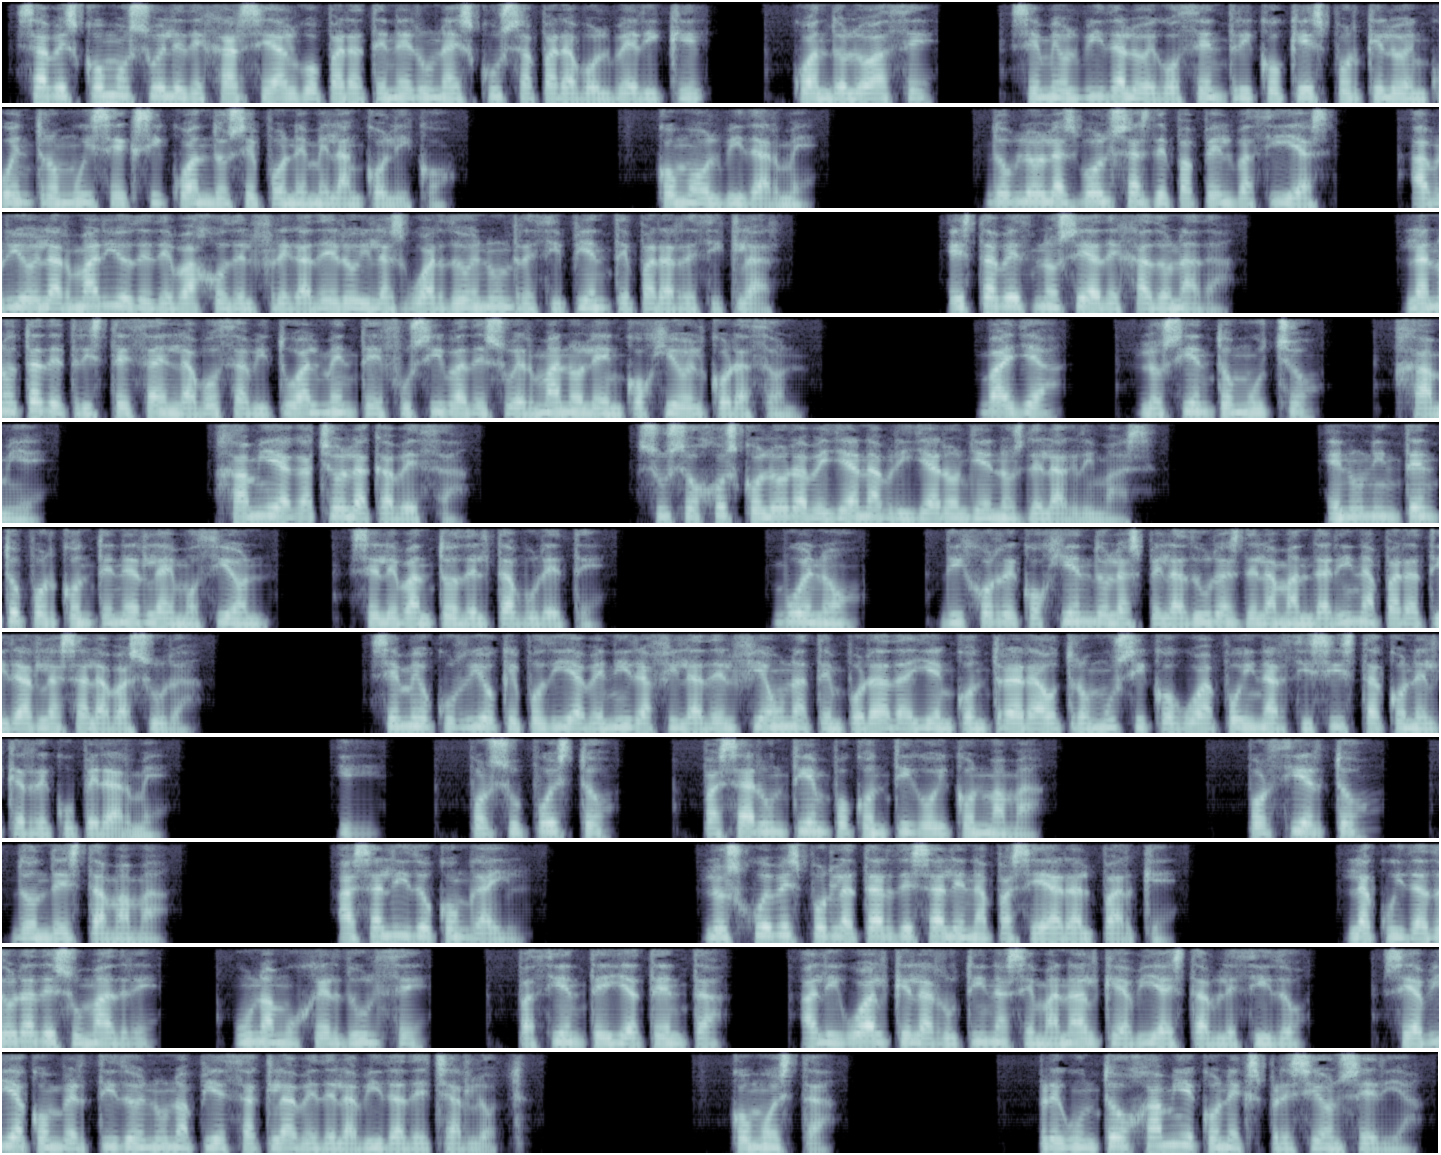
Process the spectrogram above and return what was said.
¿Sabes cómo suele dejarse algo para tener una excusa para volver y que, cuando lo hace, se me olvida lo egocéntrico que es porque lo encuentro muy sexy cuando se pone melancólico? ¿Cómo olvidarme? Dobló las bolsas de papel vacías, abrió el armario de debajo del fregadero y las guardó en un recipiente para reciclar. Esta vez no se ha dejado nada. La nota de tristeza en la voz habitualmente efusiva de su hermano le encogió el corazón. Vaya, lo siento mucho, Jamie. Jamie agachó la cabeza. Sus ojos color avellana brillaron llenos de lágrimas. En un intento por contener la emoción, se levantó del taburete. Bueno, dijo recogiendo las peladuras de la mandarina para tirarlas a la basura. Se me ocurrió que podía venir a Filadelfia una temporada y encontrar a otro músico guapo y narcisista con el que recuperarme. Y, por supuesto, pasar un tiempo contigo y con mamá. Por cierto, ¿dónde está mamá? Ha salido con Gail. Los jueves por la tarde salen a pasear al parque. La cuidadora de su madre, una mujer dulce, paciente y atenta, al igual que la rutina semanal que había establecido, se había convertido en una pieza clave de la vida de Charlotte. ¿Cómo está? Preguntó Jamie con expresión seria.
